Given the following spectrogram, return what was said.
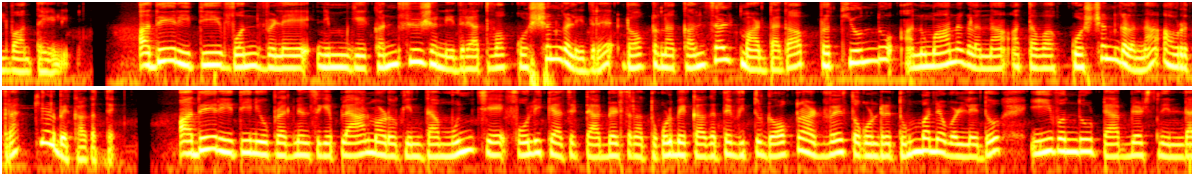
ಇಲ್ವಾ ಅಂತ ಹೇಳಿ. ಅದೇ ರೀತಿ ಒಂದು ವೇಳೆ ನಿಮಗೆ ಕನ್ಫ್ಯೂಷನ್ ಇದ್ದರೆ ಅಥವಾ ಕ್ವಶನ್ಗಳಿದ್ದರೆ ಡಾಕ್ಟ್ರನ್ನ ಕನ್ಸಲ್ಟ್ ಮಾಡಿದಾಗ ಪ್ರತಿಯೊಂದು ಅನುಮಾನಗಳನ್ನು ಅಥವಾ ಕ್ವಶನ್ಗಳನ್ನು ಅವ್ರ ಹತ್ರ ಕೇಳಬೇಕಾಗತ್ತೆ. ಅದೇ ರೀತಿ ನೀವು ಪ್ರೆಗ್ನೆನ್ಸಿಗೆ ಪ್ಲ್ಯಾನ್ ಮಾಡೋಕ್ಕಿಂತ ಮುಂಚೆ ಫೋಲಿಕ್ ಆ್ಯಸಿಡ್ ಟ್ಯಾಬ್ಲೆಟ್ಸನ್ನು ತೊಗೊಳ್ಬೇಕಾಗತ್ತೆ. ವಿತ್ ಡಾಕ್ಟ್ರ್ ಅಡ್ವೈಸ್ ತೊಗೊಂಡ್ರೆ ತುಂಬಾ ಒಳ್ಳೆಯದು ಈ ಒಂದು ಟ್ಯಾಬ್ಲೆಟ್ಸ್ನಿಂದ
